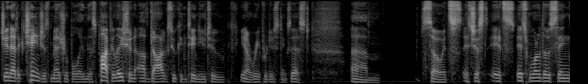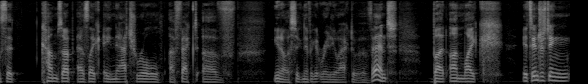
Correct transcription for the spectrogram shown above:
genetic change is measurable in this population of dogs who continue to, you know, reproduce and exist. Um, so it's it's just it's it's one of those things that comes up as like a natural effect of you know a significant radioactive event. But unlike it's interesting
